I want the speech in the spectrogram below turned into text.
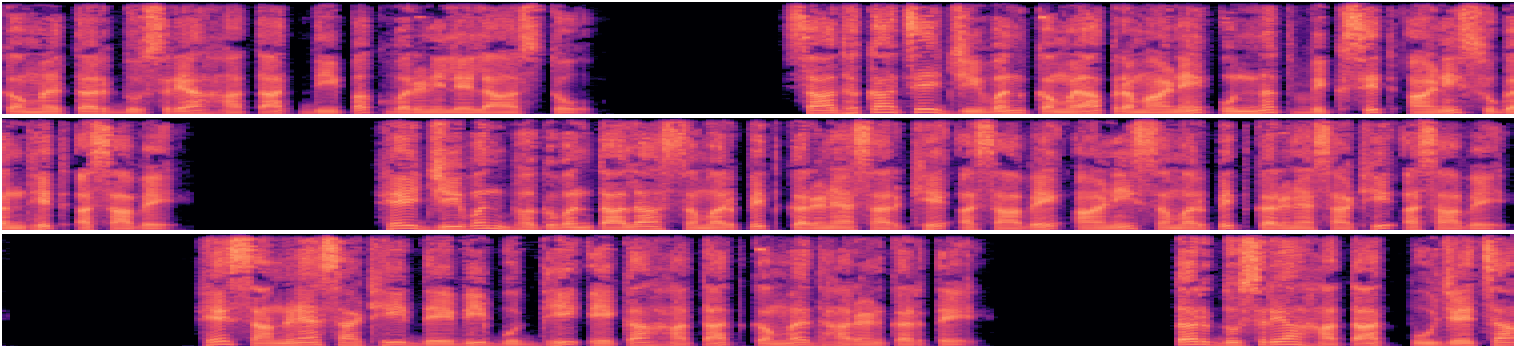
कमळ तर दुसऱ्या हातात दीपक वर्णिलेला असतो. साधकाचे जीवन कमळाप्रमाणे उन्नत विकसित आणि सुगंधित असावे. हे जीवन भगवंताला समर्पित करण्यासारखे असावे आणि समर्पित करण्यासाठी असावे. हे सांगण्यासाठी देवी बुद्धी एका हातात कमळ धारण करते. तर दुसऱ्या हातात पूजेचा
